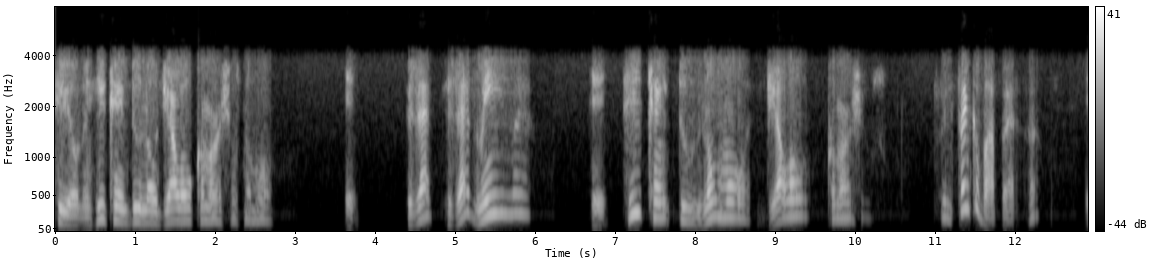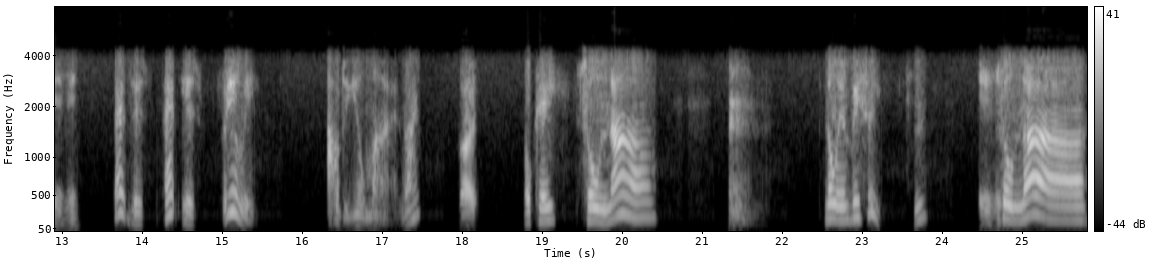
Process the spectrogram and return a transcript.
killed and he can't do no Jello commercials no more? Hmm. Is that is that mean, man? Hmm. He can't do no more Jello commercials. I mean, think about that, huh? hmm That is that is really out of your mind, right? Right. Okay, so now no NBC. Hmm? hmm So now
